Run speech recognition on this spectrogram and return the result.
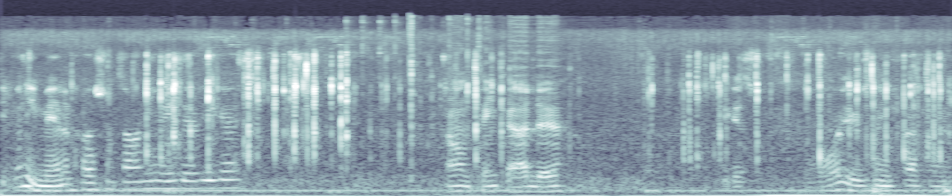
you have any mana potions on you, either of you guys? I don't think I do. Because warriors need fucking.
